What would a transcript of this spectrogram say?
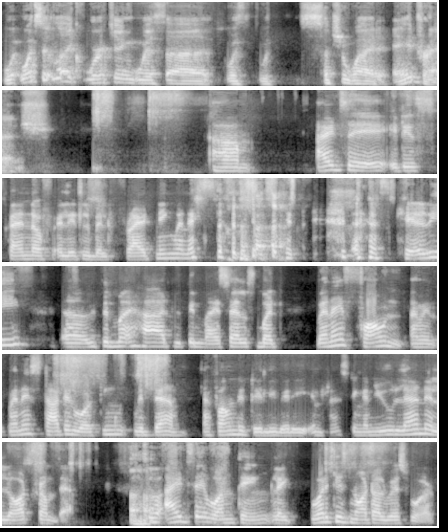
what's it like working with uh, with with such a wide age range? Um, I'd say it is kind of a little bit frightening when I started. scary uh, within my heart, within myself. But when I found, I mean, when I started working with them, I found it really very interesting, and you learn a lot from them. Uh-huh. So I'd say one thing: like work is not always work.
